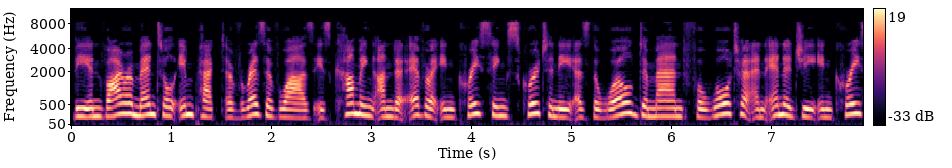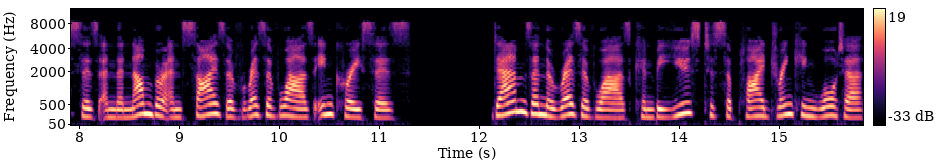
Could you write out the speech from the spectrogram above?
The environmental impact of reservoirs is coming under ever-increasing scrutiny as the world demand for water and energy increases and the number and size of reservoirs increases. Dams and the reservoirs can be used to supply drinking water,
